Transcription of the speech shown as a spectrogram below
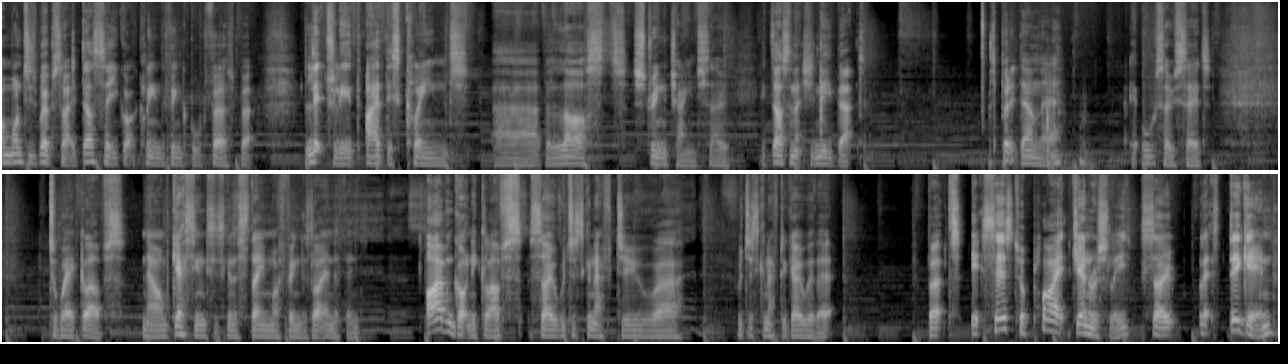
On Monty's website, it does say you've got to clean the fingerboard first, but literally I had this cleaned uh, the last string change, so it doesn't actually need that. Let's put it down there. It also said to wear gloves. Now I'm guessing this is going to stain my fingers like anything. I haven't got any gloves, so we're just going to have to uh, we're just going to have to go with it. But it says to apply it generously, so let's dig in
